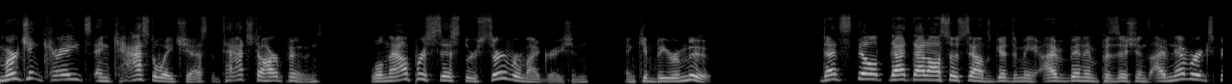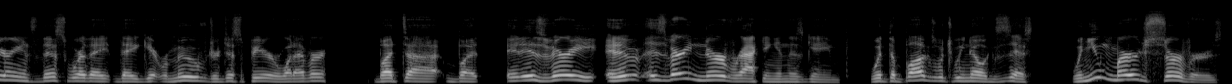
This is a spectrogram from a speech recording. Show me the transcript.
Merchant crates and castaway chests attached to harpoons will now persist through server migrations and can be removed. That's still that that also sounds good to me. I've been in positions I've never experienced this where they they get removed or disappear or whatever, but uh but it is very it is very nerve-wracking in this game with the bugs which we know exist. When you merge servers,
